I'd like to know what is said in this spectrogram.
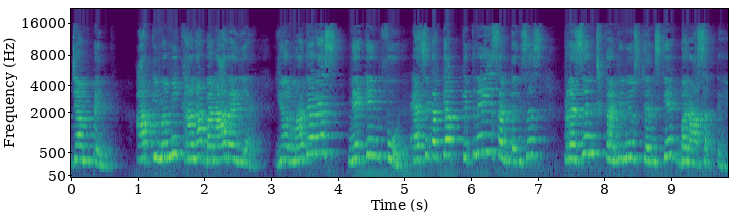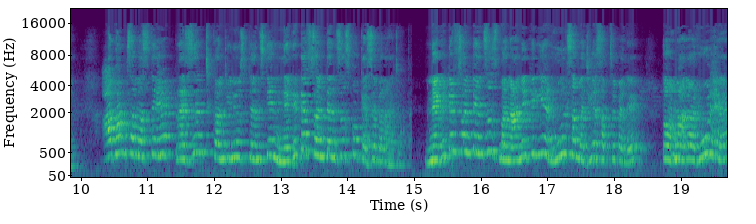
जंपिंग आपकी मम्मी खाना बना रही है your mother is making food ऐसे करके आप कितने ही सेंटेंसेस प्रेजेंट कंटिन्यूस टेंस के बना सकते हैं। अब हम समझते हैं प्रेजेंट कंटिन्यूस टेंस के नेगेटिव सेंटेंसेस को कैसे बनाया जाता है। नेगेटिव सेंटेंसेस बनाने के लिए रूल समझिए सबसे पहले। तो हमारा रूल है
